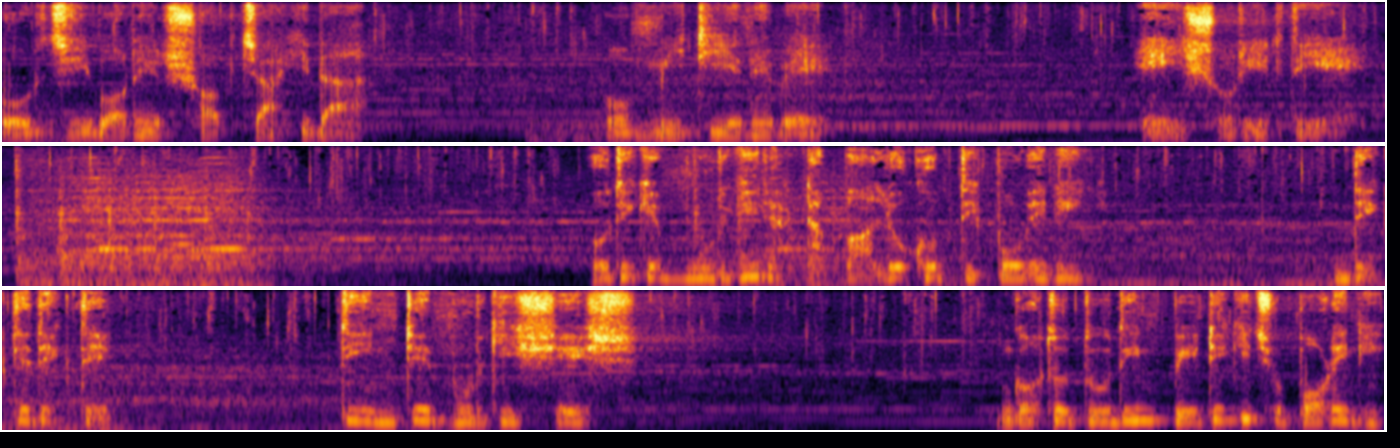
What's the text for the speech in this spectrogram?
ওর জীবনের সব চাহিদা ও মিটিয়ে নেবে এই শরীর দিয়ে। ওদিকে মুরগির একটা পালক অব্দি পড়ে নেই। দেখতে দেখতে তিনটে মুরগি শেষ। গত দুদিন পেটে কিছু পড়েনি।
